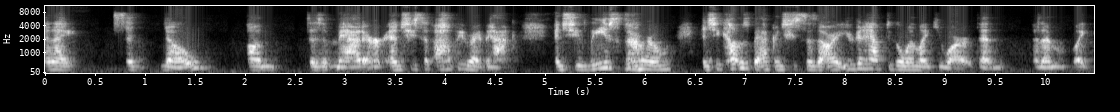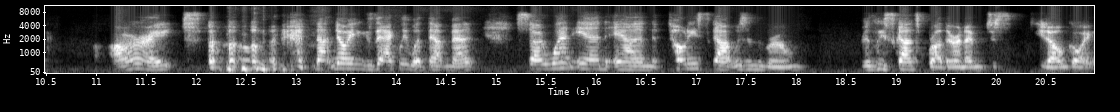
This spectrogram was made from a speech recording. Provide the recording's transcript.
and i said no um, does it matter? And she said, I'll be right back. And she leaves the room and she comes back and she says, All right, you're going to have to go in like you are then. And I'm like, All right. Not knowing exactly what that meant. So I went in and Tony Scott was in the room, Ridley Scott's brother. And I'm just, you know, going,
